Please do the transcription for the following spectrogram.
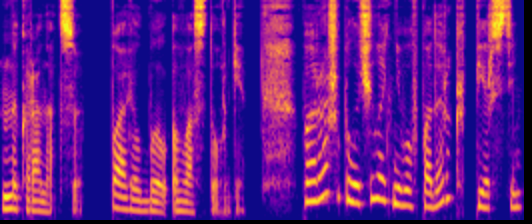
на коронацию. Павел был в восторге. Параша получил от него в подарок перстень,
